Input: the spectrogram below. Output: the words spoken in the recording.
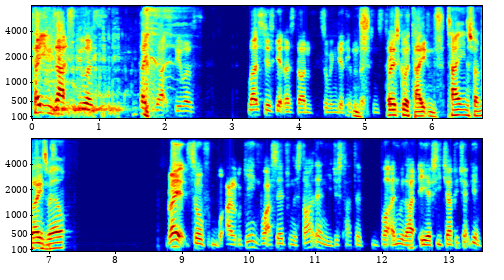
Titans at Steelers. Titans at Steelers. Let's just get this done so we can get to the Titans. predictions. Let's go. Titans. Titans for me as well. Right, so uh, again, what I said from the start, then you just had to butt in with that AFC Championship game.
